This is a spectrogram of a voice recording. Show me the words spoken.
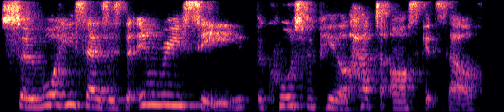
So what he says is that in C, the Court of Appeal had to ask itself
